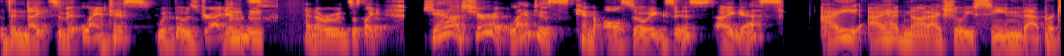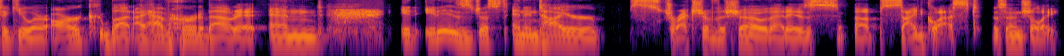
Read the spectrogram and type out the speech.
the knights of atlantis with those dragons Mm-hmm. and everyone's just like yeah sure atlantis can also exist i guess I I had not actually seen that particular arc, but I have heard about it, and it it is just an entire stretch of the show that is a side quest essentially.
